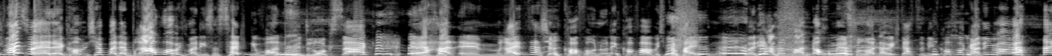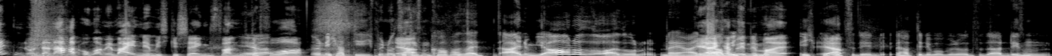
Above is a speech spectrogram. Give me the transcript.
ich weiß, woher der kommt. Ich habe bei der Bravo habe ich mal dieses Set gewonnen mit Rucksack, äh, hat, ähm, Reisetasche und Koffer. Und nur den Koffer habe ich behalten, weil die anderen waren noch mehr Schrott. Aber ich dachte, den Koffer kann ich mal behalten. Und danach hat Oma mir meinen nämlich geschenkt. Das war nämlich Ja. davor. Und ich habe die, ich benutze Ja. diesen Koffer seit einem Jahr oder so. Also, naja, ein Ja, Jahr, ich habe den immer. Ich ja. benutze den, hab den immer benutzt, da diesen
